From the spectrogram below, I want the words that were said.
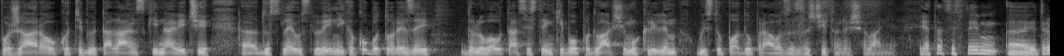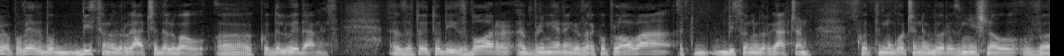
požarov, kot je bil ta lanski največji uh, doslej v Sloveniji. Kako bo torej zdaj deloval ta sistem, ki bo pod vašim okriljem v bistvu pod upravo za zaščito in reševanje? Ja, ta sistem uh, je treba povedati, da bo bistveno drugače deloval, kot deluje danes. Zato je tudi izbor primernega zrakoplova bistveno drugačen, kot mogoče nekdo razmišljal v,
